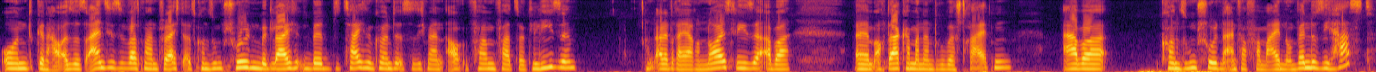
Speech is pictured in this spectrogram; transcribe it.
Und genau, also das Einzige, was man vielleicht als Konsumschulden bezeichnen könnte, ist, dass ich mein Firmenfahrzeug lease und alle drei Jahre ein neues lease, aber ähm, auch da kann man dann drüber streiten. Aber Konsumschulden einfach vermeiden. Und wenn du sie hast,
